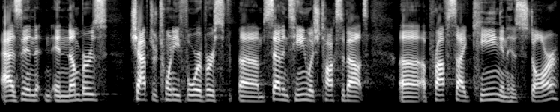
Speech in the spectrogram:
as in, in Numbers chapter 24, verse um, 17, which talks about uh, a prophesied king and his star.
